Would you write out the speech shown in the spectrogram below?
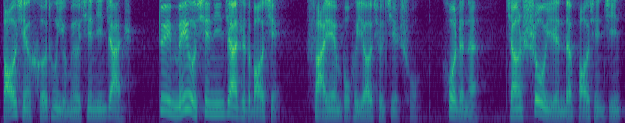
保险合同有没有现金价值？对没有现金价值的保险，法院不会要求解除，或者呢，将受益人的保险金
